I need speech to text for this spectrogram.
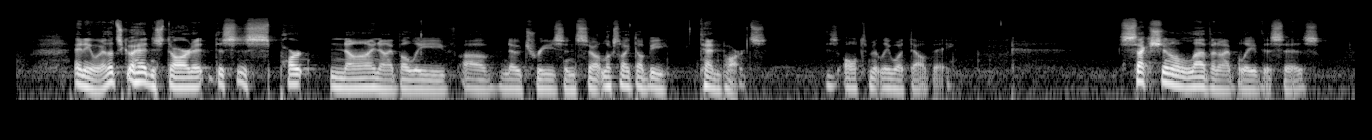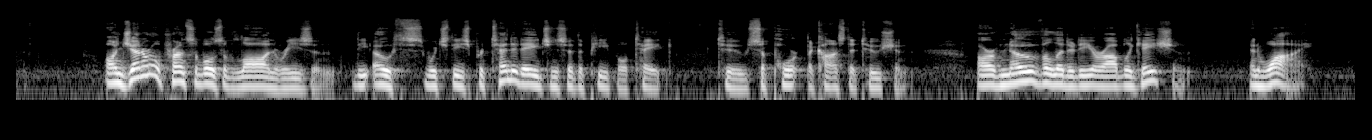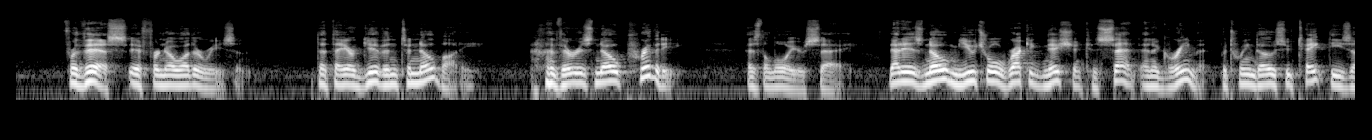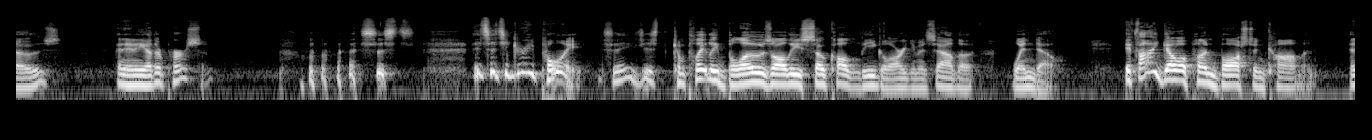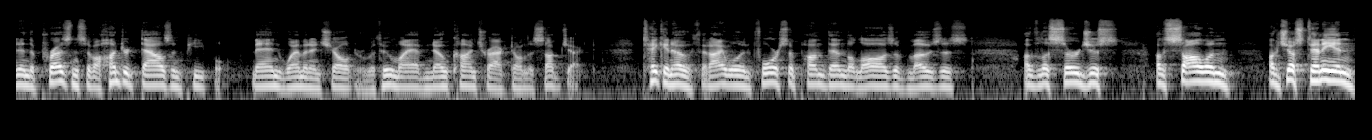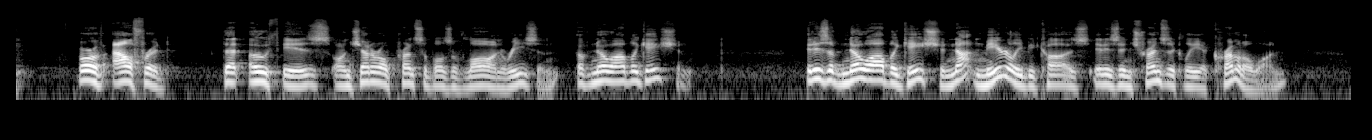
anyway, let's go ahead and start it. This is part nine, I believe, of No Treason. So it looks like there'll be 10 parts, is ultimately what they'll be. Section 11, I believe this is. On general principles of law and reason, the oaths which these pretended agents of the people take to support the Constitution are of no validity or obligation. And why? For this, if for no other reason, that they are given to nobody there is no privity, as the lawyers say. That is, no mutual recognition, consent, and agreement between those who take these oaths and any other person. it's just, it's such a great point. See, it just completely blows all these so called legal arguments out of the window. If I go upon Boston Common and in the presence of a 100,000 people, men, women, and children, with whom I have no contract on the subject, take an oath that I will enforce upon them the laws of Moses, of Lycurgus, of Solon, of Justinian, or of Alfred. That oath is, on general principles of law and reason, of no obligation. It is of no obligation not merely because it is intrinsically a criminal one,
